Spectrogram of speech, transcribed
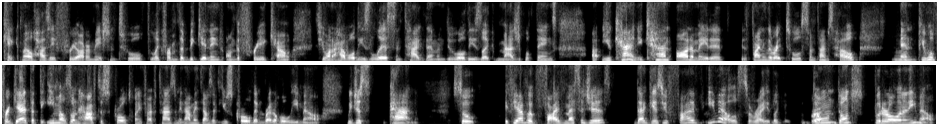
Kickmail has a free automation tool, like from the beginning on the free account. If you want to have all these lists and tag them and do all these like magical things, uh, you can. You can automate it. Finding the right tools sometimes help. Mm-hmm. And people forget that the emails don't have to scroll 25 times. I mean, how many times have you scrolled and read a whole email? We just pan. So if you have a five messages, that gives you five emails to write. Like right. don't don't put it all in an email.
